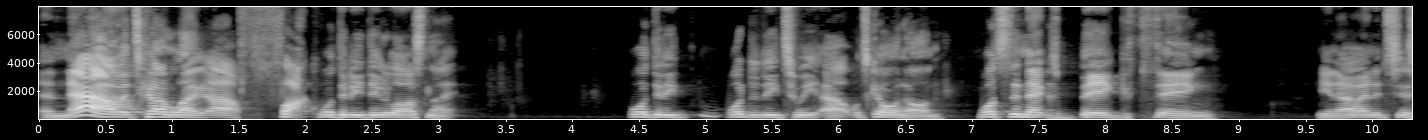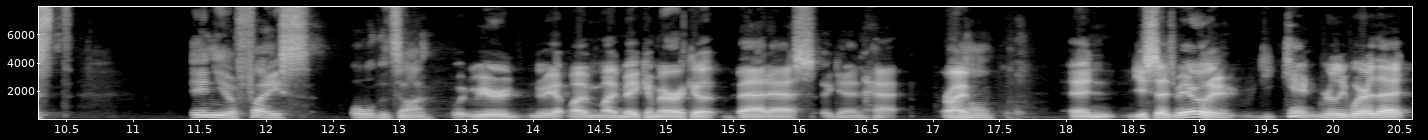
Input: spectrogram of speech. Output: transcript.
and now it's kind of like, ah, fuck, what did he do last night? What did he what did he tweet out? What's going on? What's the next big thing? You know, and it's just in your face all the time. We're yep, my, my Make America Badass Again hat, right? Uh-huh. And you said to me earlier, you can't really wear that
